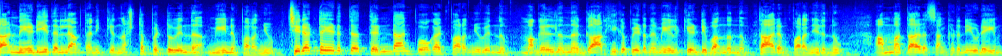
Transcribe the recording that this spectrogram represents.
താൻ നേടിയതെല്ലാം തനിക്ക് നഷ്ടപ്പെട്ടു എന്ന് മീന പറഞ്ഞു. ചിരട്ടയെടുത്ത് തെണ്ടാൻ പോകാൻ പറഞ്ഞുവെന്നും മകനിൽ നിന്ന് ഗാർഹിക പീഡനം ഏൽക്കേണ്ടി വന്നെന്നും താരം പറഞ്ഞിരുന്നു. അമ്മ താര സംഘടനയുടെയും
